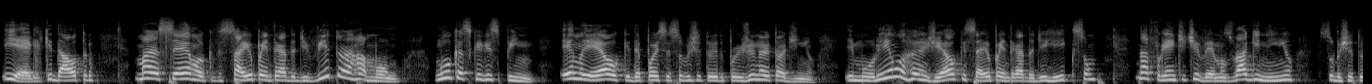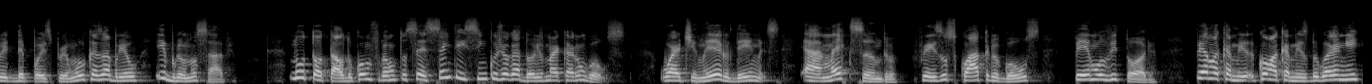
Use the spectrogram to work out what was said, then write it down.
e Eric Daltro. Marcelo, que saiu para a entrada de Vitor Ramon. Lucas Crispim, Eliel, que depois foi substituído por Júnior Todinho, e Murilo Rangel, que saiu para a entrada de Rickson. Na frente tivemos Vagninho, substituído depois por Lucas Abreu e Bruno Sávio. No total do confronto, 65 jogadores marcaram gols. O artilheiro deles é Alexandro, fez os quatro gols pelo Vitória. Pela com a camisa do Guarani,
